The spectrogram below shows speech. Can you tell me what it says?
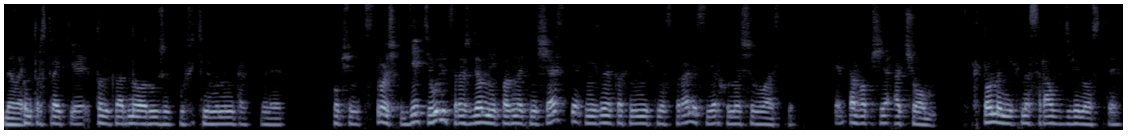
Давай. в Counter-Strike только одно оружие с глушителем, оно не так стреляет. В общем, строчки. Дети улиц, рожденные познать несчастье, не знают, как на них насрали сверху наши власти. Это вообще о чем? Кто на них насрал в 90-е?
